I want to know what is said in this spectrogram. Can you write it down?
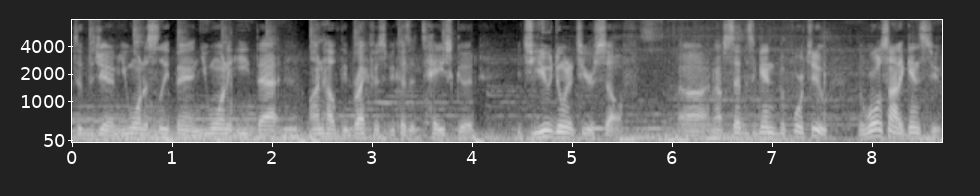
to the gym. You want to sleep in. You want to eat that unhealthy breakfast because it tastes good. It's you doing it to yourself. Uh, and I've said this again before too. The world's not against you.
